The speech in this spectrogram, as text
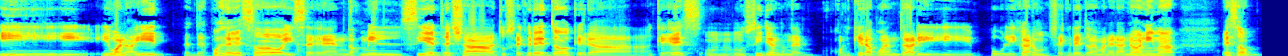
Y, bueno, ahí después de eso hice en 2007 ya Tu Secreto, que, era, que es un, sitio en donde cualquiera puede entrar y publicar un secreto de manera anónima. Eso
